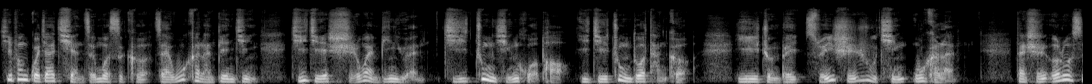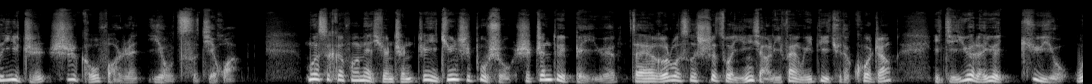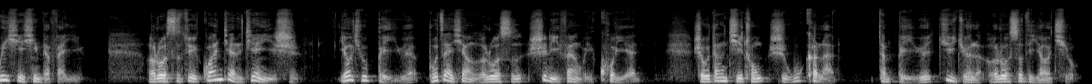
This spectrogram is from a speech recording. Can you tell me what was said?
西方国家谴责莫斯科在乌克兰边境集结十万兵员及重型火炮以及众多坦克，以准备随时入侵乌克兰。但是俄罗斯一直矢口否认有此计划。莫斯科方面宣称，这一军事部署是针对北约在俄罗斯视作影响力范围地区的扩张，以及越来越具有威胁性的反应。俄罗斯最关键的建议是要求北约不再向俄罗斯势力范围扩延。首当其冲是乌克兰，但北约拒绝了俄罗斯的要求。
